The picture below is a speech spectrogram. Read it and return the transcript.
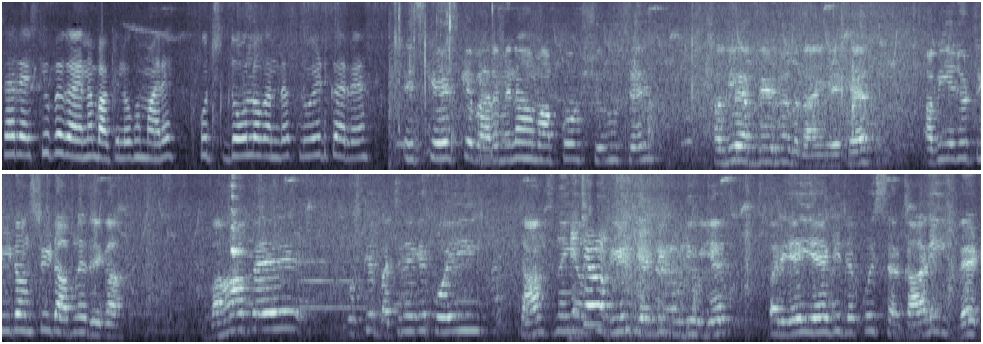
सर रेस्क्यू पे गए ना बाकी लोग हमारे। कुछ दो लोग अंदर फ्लूड कर रहे हैं। इस केस के बारे में ना हम आपको शुरू से अगले अपडेट में बताएँगे। खैर, अभी ये जो ट्रीट ऑन स्ट्रीट आपने देखा, वहाँ पे उसके बचने के कोई चांस नहीं है। उसकी रीढ़ की हड्डी टूटी हुई है? पर यही है कि जब कोई सरकारी वेट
